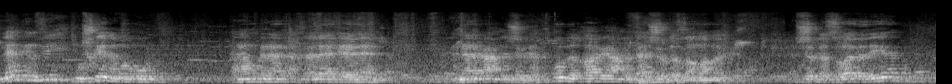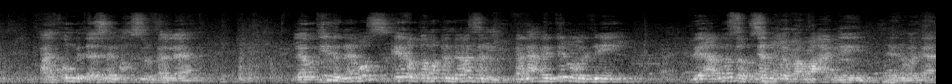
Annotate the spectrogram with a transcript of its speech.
لكن في مشكلة موجودة. أنا ممكن لها كيانات. إن أنا بعمل شركات كل قرية أعمل فيها شركة صغننه الشركة الصغيرة دي هتقوم بتأثير محصول الفلاح. لو تيجي بص كيلو الطماطم ده مثلا فلاح بيجيبه باثنين بيقلصه بسنه ب 4 جنيه. لأنه بدأ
